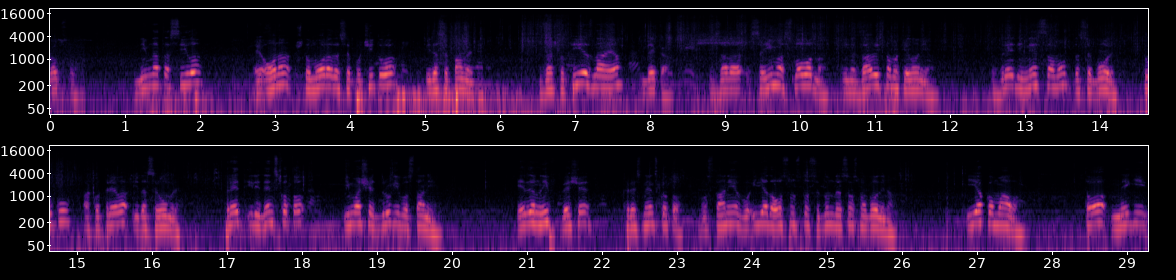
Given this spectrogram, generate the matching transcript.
робство. Нивната сила е она што мора да се почитува и да се памети. Зашто тие знаеа дека за да се има слободна и независна Македонија, вреди не само да се бори, туку ако треба и да се умре. Пред Ириденското имаше други востанија Еден од нив беше Кресненското востание во 1878 година. Иако мало, тоа не ги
